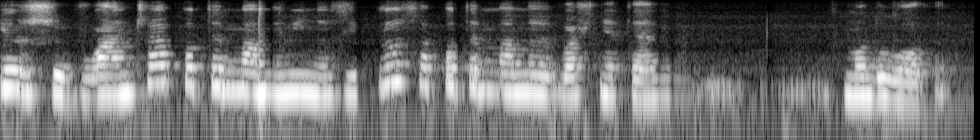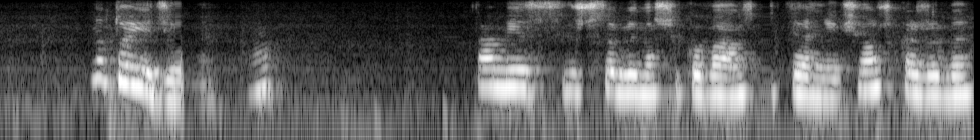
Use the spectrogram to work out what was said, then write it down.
pierwszy włącza, potem mamy minus i plus, a potem mamy właśnie ten modułowy. No to jedziemy. Mhm. Tam jest, już sobie naszykowałam specjalnie książkę, żeby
